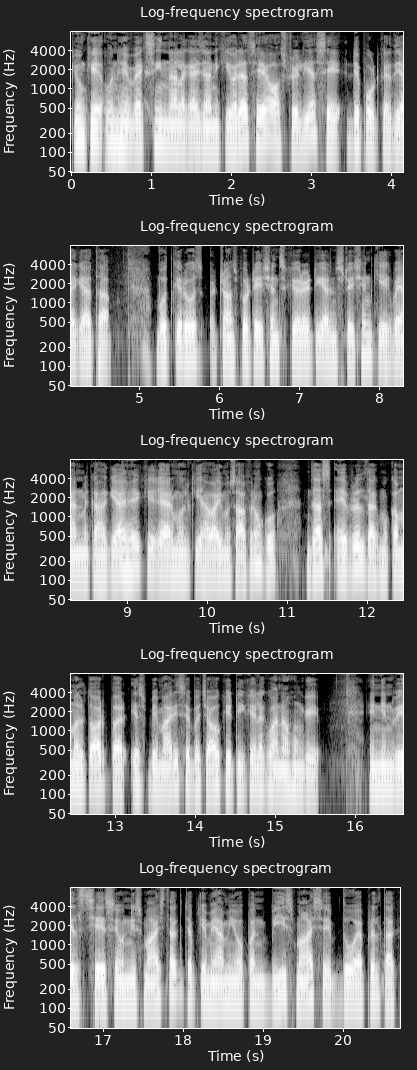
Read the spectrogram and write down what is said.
کیونکہ انہیں ویکسین نہ لگائے جانے کی وجہ سے آسٹریلیا سے ڈپورٹ کر دیا گیا تھا۔ بدھ کے روز ٹرانسپورٹیشن سیکیورٹی ایڈمنسٹریشن کی ایک بیان میں کہا گیا ہے کہ غیر ملکی ہوائی مسافروں کو دس اپریل تک مکمل طور پر اس بیماری سے بچاؤ کے ٹیکے لگوانا ہوں گے۔ انڈین ویلز چھ سے انیس مارچ تک، جبکہ میامی اوپن بیس مارچ سے دو اپریل تک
